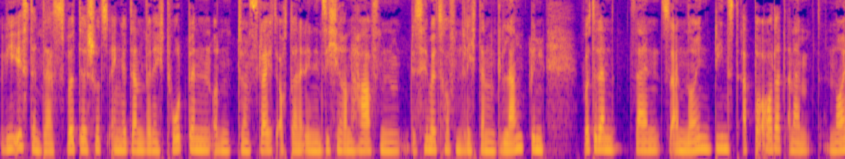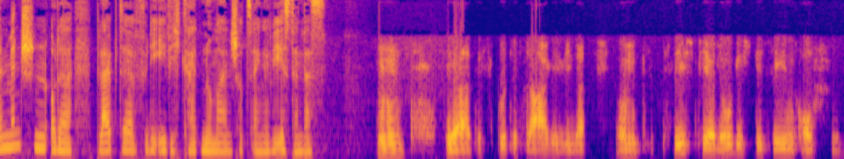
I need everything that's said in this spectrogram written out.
Wie ist denn das? Wird der Schutzengel dann, wenn ich tot bin und dann vielleicht auch dann in den sicheren Hafen des Himmels hoffentlich dann gelangt bin, wird er dann sein, zu einem neuen Dienst abbeordert an einem neuen Menschen oder bleibt er für die Ewigkeit nur mein Schutzengel? Wie ist denn das? Hm. Ja, das ist eine gute Frage wieder. Und sie ist theologisch gesehen offen.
